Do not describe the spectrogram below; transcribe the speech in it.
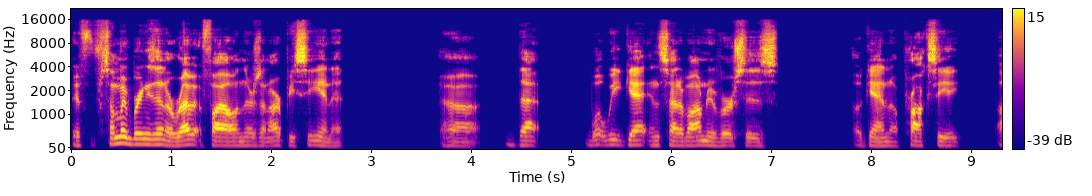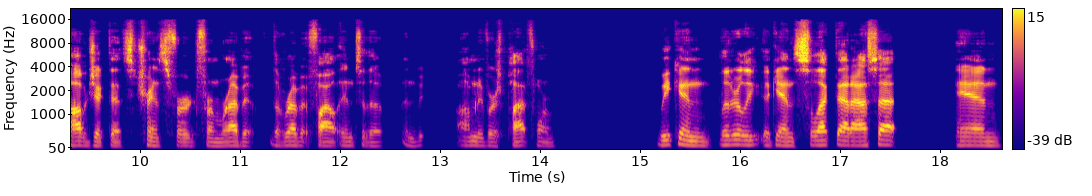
if someone brings in a Revit file and there's an RPC in it, uh, that what we get inside of Omniverse is again a proxy object that's transferred from Revit, the Revit file into the Omniverse platform. We can literally again select that asset and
